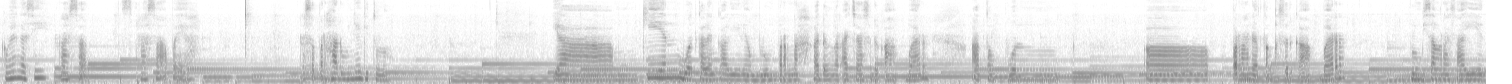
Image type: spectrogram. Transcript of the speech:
Kamu gak sih rasa rasa apa ya? Rasa terharunya gitu loh. Ya mungkin buat kalian-kalian yang belum pernah dengar acara sedekah akbar ataupun uh, pernah datang ke sedekah akbar belum bisa ngerasain.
